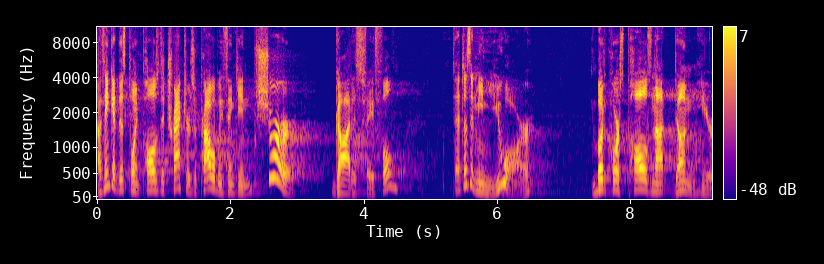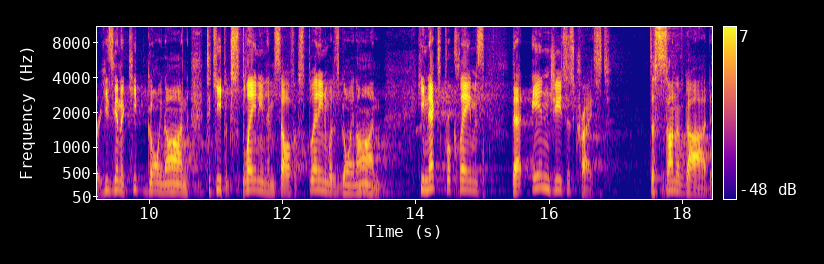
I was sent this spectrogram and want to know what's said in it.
I think at this point, Paul's detractors are probably thinking, Sure, God is faithful. That doesn't mean you are. But of course, Paul's not done here. He's going to keep going on to keep explaining himself, explaining what is going on. He next proclaims that in Jesus Christ, the Son of God,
